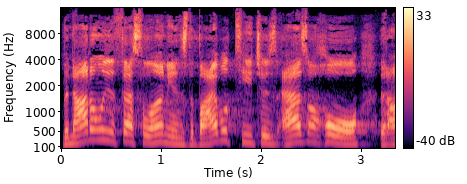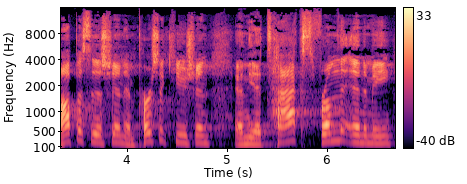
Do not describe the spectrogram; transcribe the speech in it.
But not only the Thessalonians, the Bible teaches as a whole that opposition and persecution and the attacks from the enemy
